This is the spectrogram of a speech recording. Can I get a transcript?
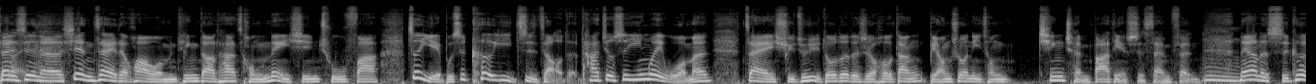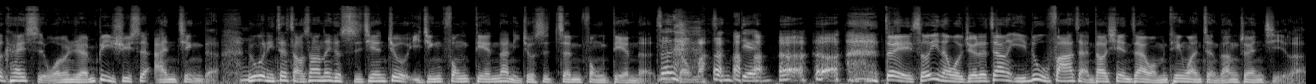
但是呢，现在的话，我们听到他从内心出发，这也不是刻意制造的，他就是因为我们在许许许多多的时候，当比方说你从。清晨八点十三分，嗯，那样的时刻开始，我们人必须是安静的。如果你在早上那个时间就已经疯癫，那你就是真疯癫了，你懂吗？真癫。对，所以呢，我觉得这样一路发展到现在，我们听完整张专辑了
